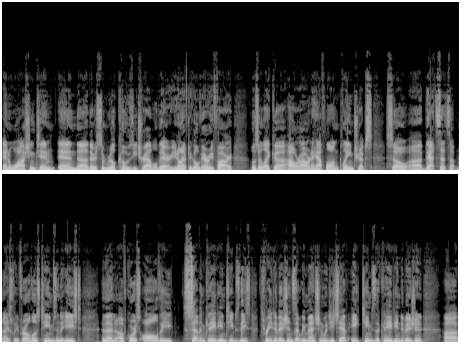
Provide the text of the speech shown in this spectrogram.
and Washington, and uh, there's some real cozy travel there. You don't have to go very far. Those are like uh, hour, hour and a half long plane trips. So uh, that sets up nicely for all those teams in the East. And then, of course, all the seven Canadian teams. These three divisions that we mentioned would each have eight teams. The Canadian division, uh,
